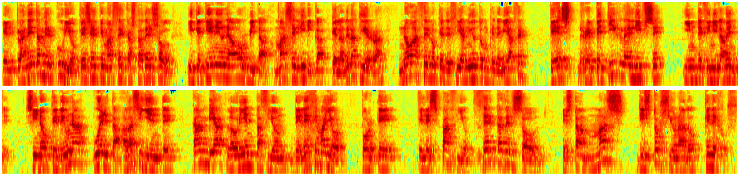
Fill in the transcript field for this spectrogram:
El planeta Mercurio, que es el que más cerca está del Sol y que tiene una órbita más elíptica que la de la Tierra, no hace lo que decía Newton que debía hacer, que es repetir la elipse indefinidamente, sino que de una vuelta a la siguiente cambia la orientación del eje mayor porque el espacio cerca del Sol está más distorsionado que lejos.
